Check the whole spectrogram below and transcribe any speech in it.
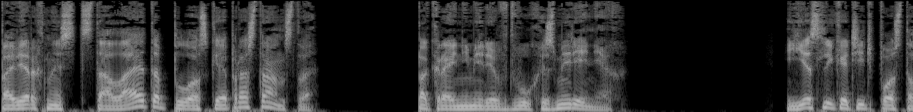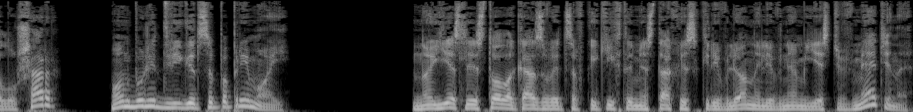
Поверхность стола – это плоское пространство, по крайней мере в двух измерениях. Если катить по столу шар, он будет двигаться по прямой. Но если стол оказывается в каких-то местах искривлен или в нем есть вмятины,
